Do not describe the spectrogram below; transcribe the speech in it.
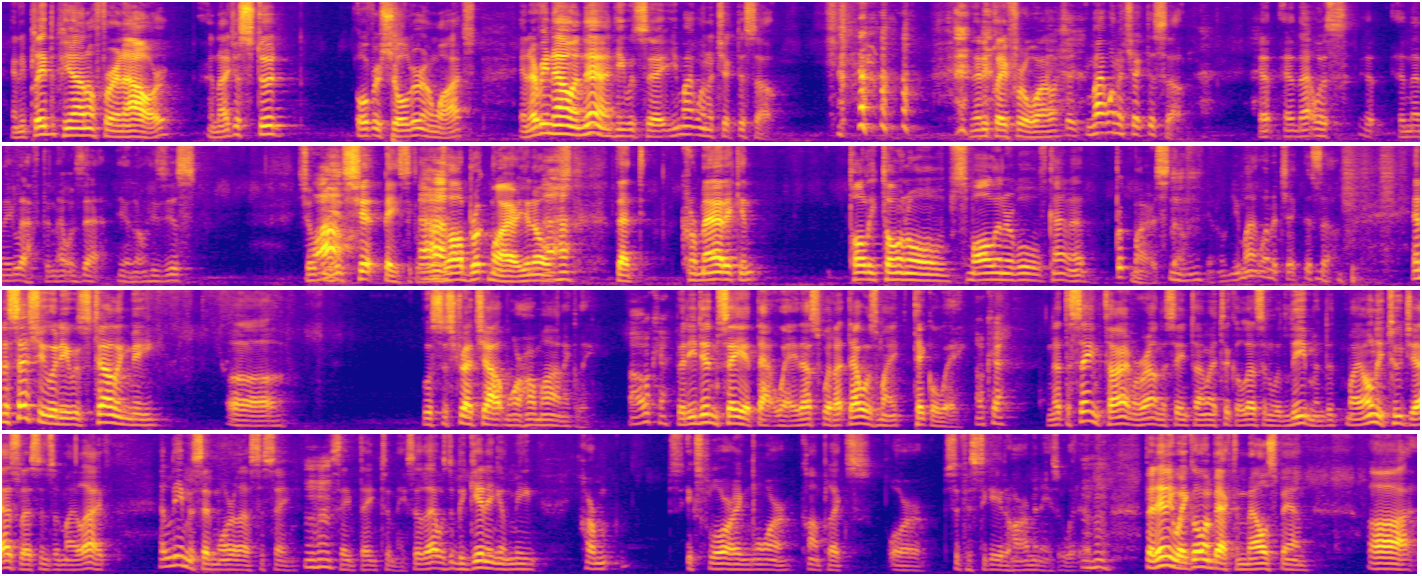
And he played the piano for an hour, and I just stood over his shoulder and watched. And every now and then he would say, You might want to check this out. and then he played for a while. I said, You might want to check this out. And, and that was. And then he left, and that was that. You know, he's just showed Wow. me his shit, basically. It was Uh-huh. all Brookmeyer, you know, Uh-huh. that chromatic and polytonal, small interval kind of Brookmeyer stuff. Mm-hmm. You know, you might want to check this out. and essentially, what he was telling me uh, was to stretch out more harmonically. Oh, okay. But he didn't say it that way. That's what I, that was my takeaway. Okay. And at the same time, around the same time, I took a lesson with Lehman. that- My only two jazz lessons in my life, and Lehman said more or less the same same thing to me. So that was the beginning of me harm, exploring more complex or sophisticated harmonies or whatever. But anyway, going back to Mel's band, uh,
